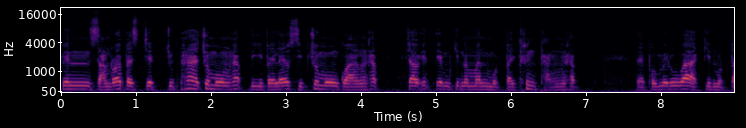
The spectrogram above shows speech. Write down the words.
เป็น 387.5 ชั่วโมงครับ ดีไปแล้ว 10 ชั่วโมงกว่านะครับ เจ้า SM กินน้ำมันหมดไปครึ่งถังนะครับ แต่ผมไม่รู้ว่ากินหมดไป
